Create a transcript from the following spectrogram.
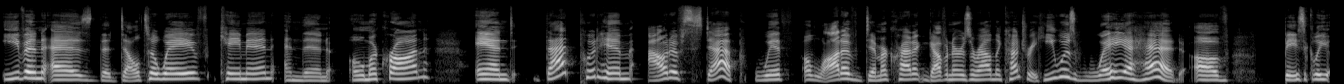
even as the Delta wave came in and then Omicron. And that put him out of step with a lot of Democratic governors around the country. He was way ahead of basically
